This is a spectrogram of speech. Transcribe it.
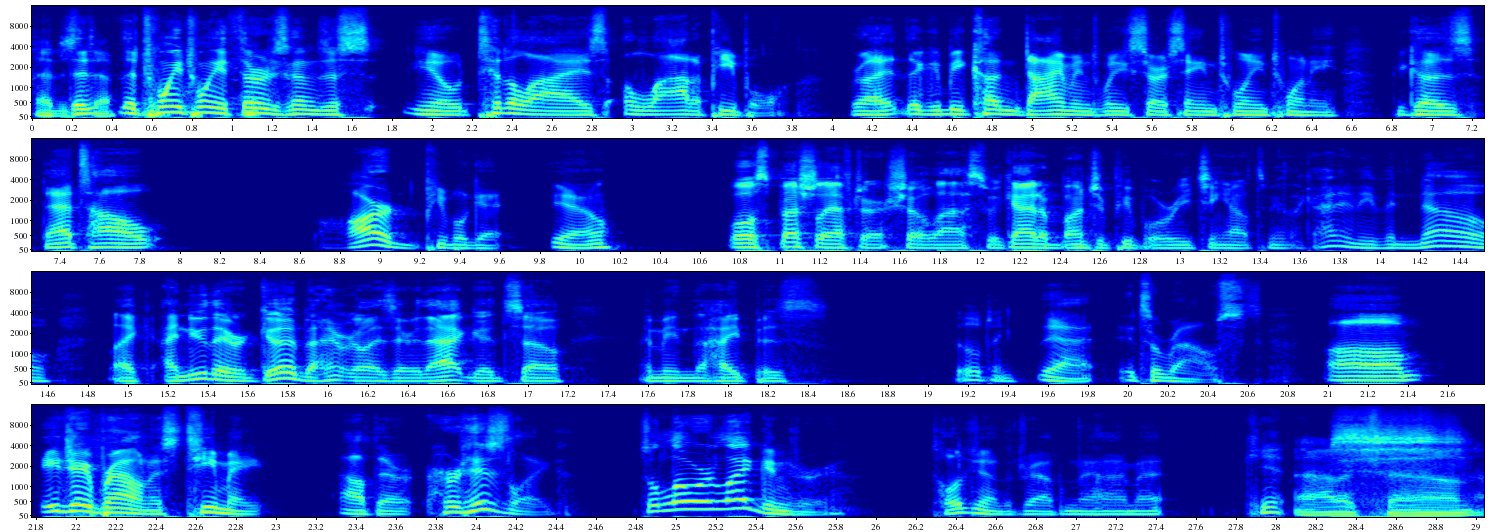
That is the, definitely- the 2020 is going to just you know titilize a lot of people. Right? They could be cutting diamonds when you start saying 2020 because that's how hard people get. You know. Well, especially after our show last week, I had a bunch of people reaching out to me like, I didn't even know. Like I knew they were good, but I didn't realize they were that good. So I mean, the hype is building. yeah, it's aroused. Um, AJ Brown, his teammate out there, hurt his leg. It's a lower leg injury. Told you not to draft him that high, Matt. Get out of town.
